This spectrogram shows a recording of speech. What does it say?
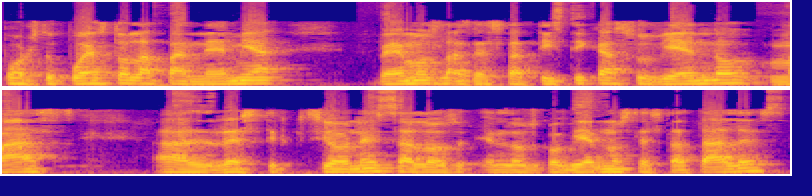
Por supuesto, la pandemia, vemos las estadísticas subiendo, más ah, restricciones a los, en los gobiernos estatales,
